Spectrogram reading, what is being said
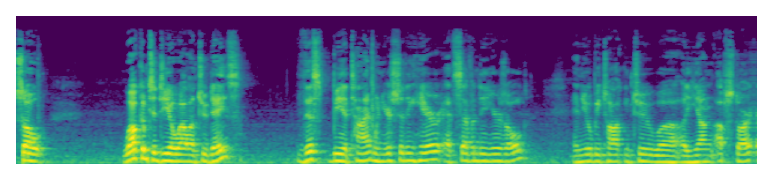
So, welcome to DOL in two days. This be a time when you're sitting here at 70 years old, and you'll be talking to uh, a young upstart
